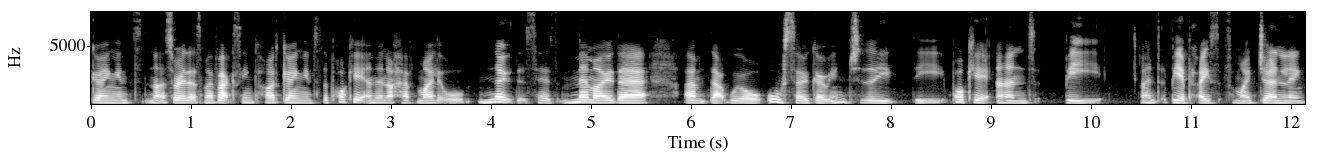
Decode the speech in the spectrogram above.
going into, no, sorry, that's my vaccine card going into the pocket. And then I have my little note that says memo there um, that will also go into the, the pocket and be, and be a place for my journaling.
